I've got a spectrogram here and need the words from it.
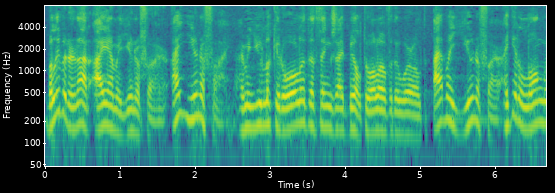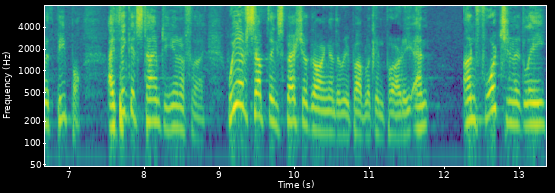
Believe it or not, I am a unifier. I unify. I mean, you look at all of the things I built all over the world. I'm a unifier. I get along with people. I think it's time to unify. We have something special going in the Republican Party, and unfortunately,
